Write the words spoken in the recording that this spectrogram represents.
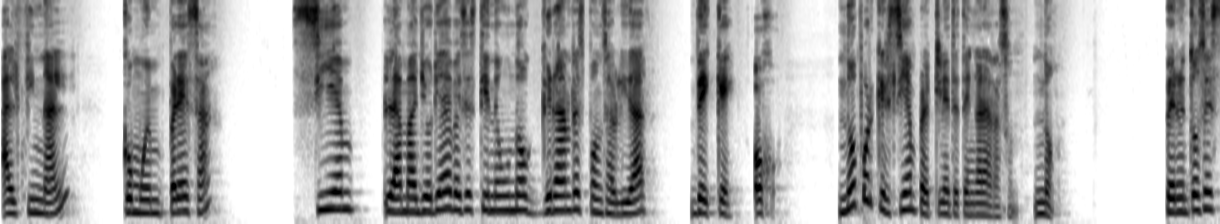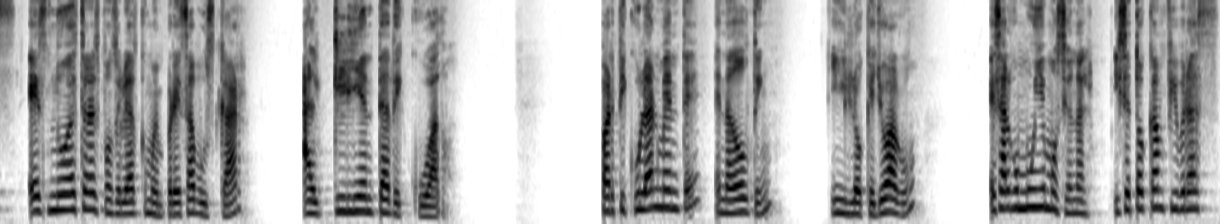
al final, como empresa, siempre, la mayoría de veces tiene uno gran responsabilidad ¿De qué? Ojo, no porque siempre el cliente tenga la razón, no. Pero entonces es nuestra responsabilidad como empresa buscar al cliente adecuado. Particularmente en adulting, y lo que yo hago, es algo muy emocional y se tocan fibras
